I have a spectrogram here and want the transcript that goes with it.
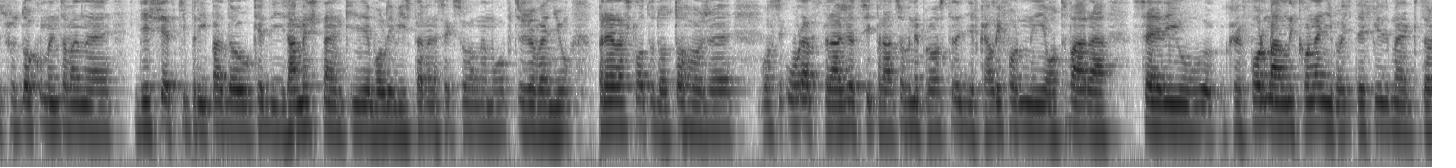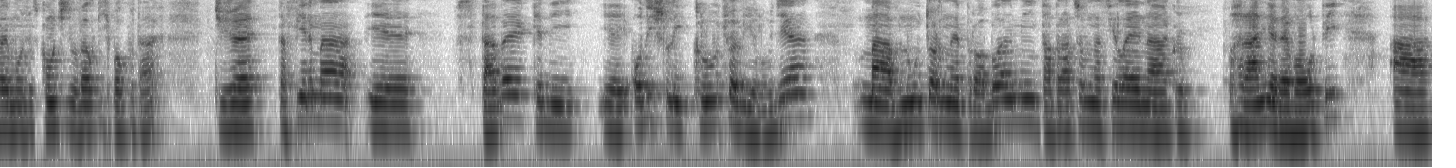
Sú zdokumentované desiatky prípadov, kedy zamestnanky neboli vystavené sexuálnemu obťažovaniu. Prerastlo to do toho, že vlastne úrad strážiaci pracovné prostredie v Kalifornii otvára sériu formálnych konaní proti tej firme, ktoré môžu skončiť vo veľkých pokutách. Čiže tá firma je v stave, kedy jej odišli kľúčoví ľudia, má vnútorné problémy, tá pracovná sila je na hrane revolty a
